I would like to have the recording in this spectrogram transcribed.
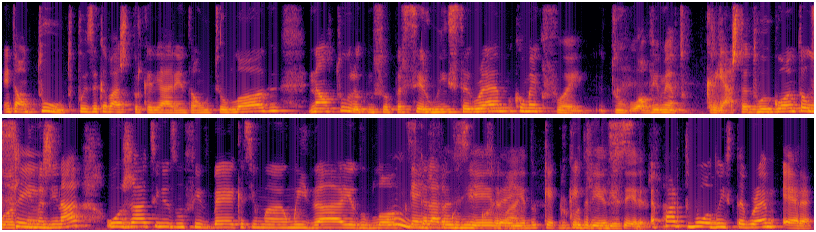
Então, tu depois acabaste por criar então o teu blog, na altura começou a aparecer o Instagram, como é que foi? Tu, obviamente, criaste a tua conta, longe de Sim. imaginar, ou já tinhas um feedback, assim, uma, uma ideia do blog, que se Ninguém calhar a fazia correr ideia bem? do que é que Do poderia iria ser. A não é? parte boa do Instagram era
